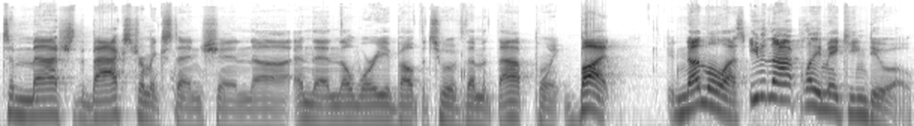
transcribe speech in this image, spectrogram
to match the Backstrom extension, uh, and then they'll worry about the two of them at that point. But nonetheless, even that playmaking duo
